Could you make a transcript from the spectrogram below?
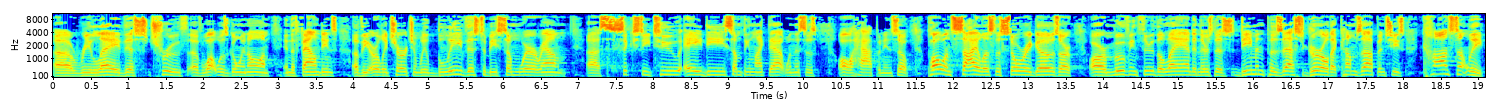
uh, relay this truth of what was going on in the foundings of the early church. And we believe this to be somewhere around uh, 62 AD, something like that, when this is all happening. So Paul and Silas, the story goes, are, are moving through the land and there's this demon possessed girl that comes up and she's constantly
